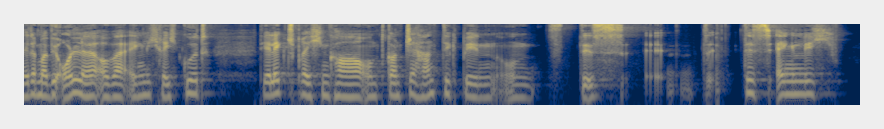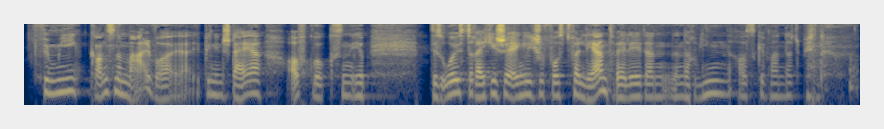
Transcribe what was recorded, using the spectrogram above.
nicht einmal wie alle, aber eigentlich recht gut Dialekt sprechen kann und ganz schön handig bin und das, das eigentlich für mich ganz normal war. Ja. Ich bin in Steyr aufgewachsen. Ich habe das Urösterreichische eigentlich schon fast verlernt, weil ich dann nach Wien ausgewandert bin.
